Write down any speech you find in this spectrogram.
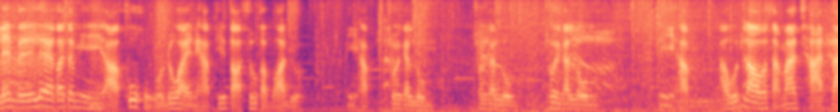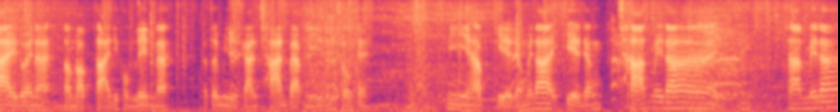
เล่นไปเรื่อยๆก็จะมีคู่หูด้วยนะครับที่ต่อสู้กับบอสอยู่นี่ครับช่วยกันลุมช่วยกันลุมช่วยกันลุมนี่ครับอาวุธเราสามารถชาร์จได้ด้วยนะสำหรับสายที่ผมเล่นนะ ก็จะมีการชาร์จแบบนี้ท่านผู้ชมนี่ครับเกียร์ยังไม่ได้เกียร์ยังชาร์จไม่ได้ ชาร์จไม่ได้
